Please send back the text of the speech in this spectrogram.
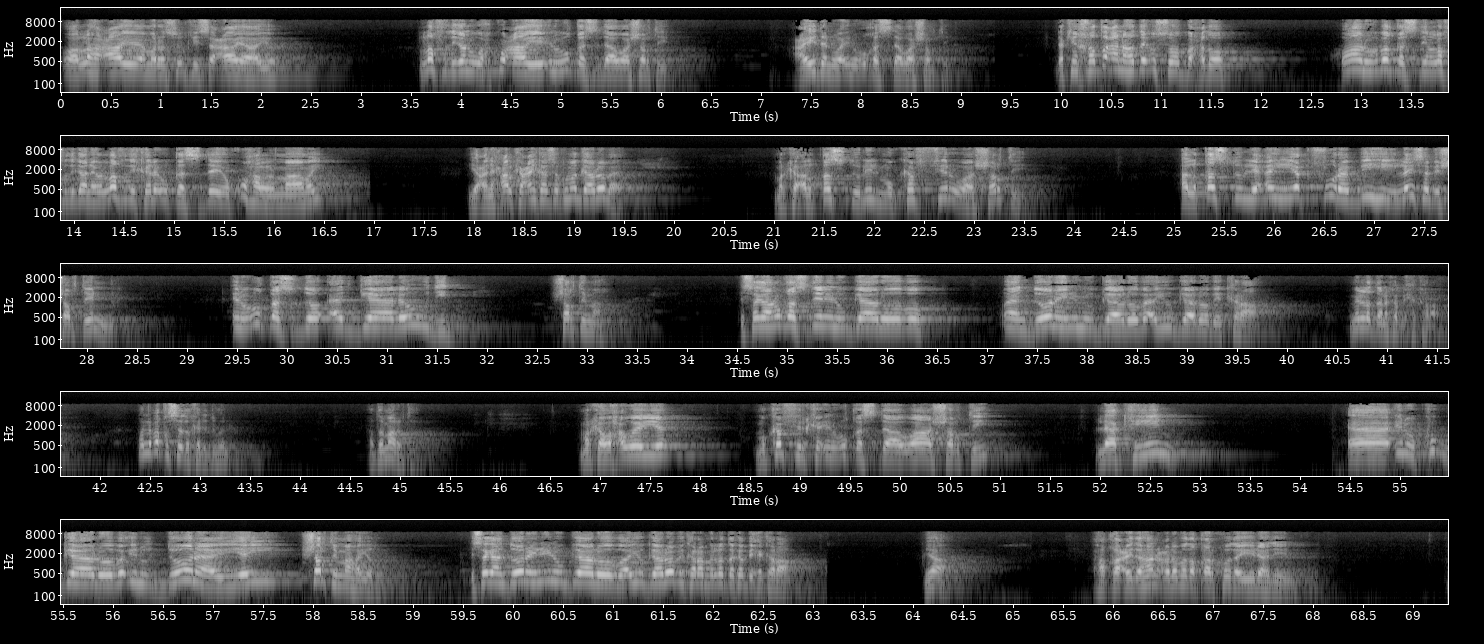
oo allaha caayayo ama rasuulkiisa caayaayo. Lafdigan wax ku caayayo inuu u qasdaa waa shardi. Caydan waa inuu u qasdaa waa shardi. Laakiin khata'na hadday u soo baxdo oo aanu uba qasdin lafdigan oo lafdi kale u qasday oo ku halmaamay. Yacni xaalka caynkaasa kuma gaalooba marka alqasdu lilmukafir waa shardi alqasdu lian yakfura bihi laysa bishartin. Inuu u qasdo aad gaalowdid. Shardi maaha isagaan u qasdin inuu gaaloobo aan doonayn inuu gaaloobo ayuu gaaloobi karaa. Milladdana ka bixi karaa waa laba qasadoo kala duwan. Hadda ma aragta marka waxa weeye mukafirka inuu u qasdaa waa shardi laakiin inuu ku gaaloobo inuu doonaayey shardi maaha iyadu. Isagaan doonayn inuu gaaloobo ayuu gaaloobi karaa milladda ka bixi karaa. Ya waxaa qaacid ahaan culammada qaarkood ay yidhaahdeen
